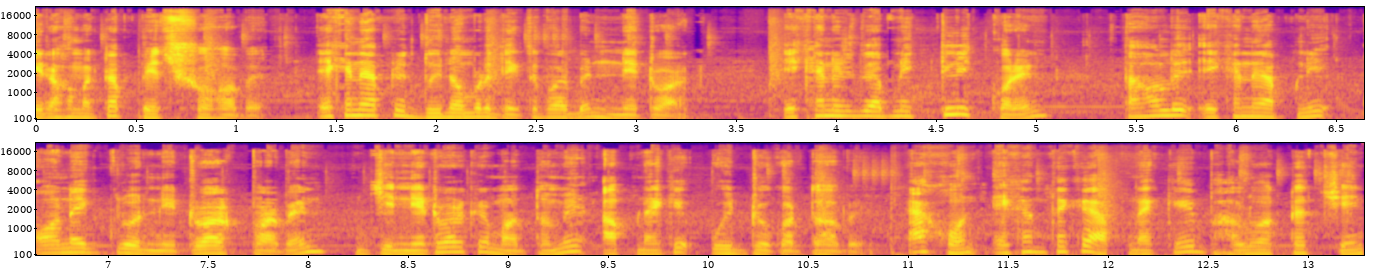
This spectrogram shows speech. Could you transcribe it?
এরকম একটা পেজ শো হবে। এখানে আপনি দুই নম্বরে দেখতে পারবেন নেটওয়ার্ক এখানে যদি আপনি ক্লিক করেন তাহলে এখানে আপনি অনেকগুলো নেটওয়ার্ক পাবেন, যে নেটওয়ার্কের মাধ্যমে আপনাকে উইথড্র করতে হবে। এখন এখান থেকে আপনাকে ভালো একটা চেন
